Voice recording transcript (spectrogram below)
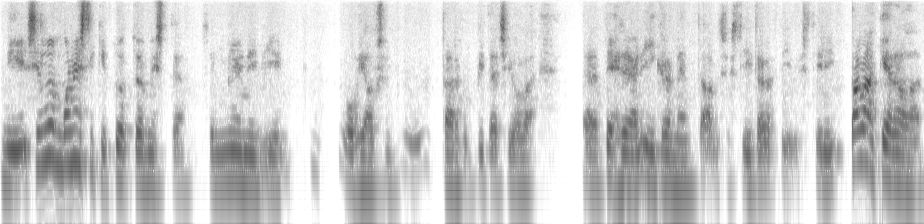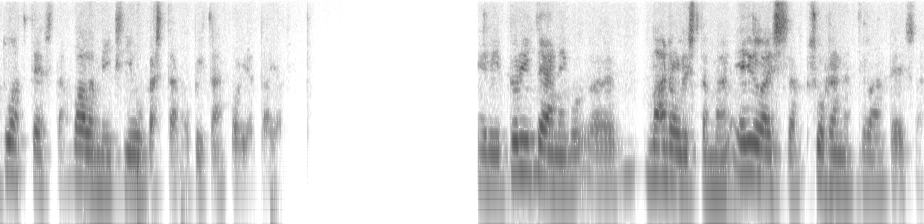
Niin silloin monestikin tuottoimistajan sen myynnin ohjauksen tarve pitäisi olla tehdään inkrementaalisesti, iteratiivisesti. Eli palan kerrallaan tuotteesta valmiiksi julkaistaan, opitaan, korjataan ja Eli pyritään niin kuin, mahdollistamaan erilaisissa suhdannetilanteissa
